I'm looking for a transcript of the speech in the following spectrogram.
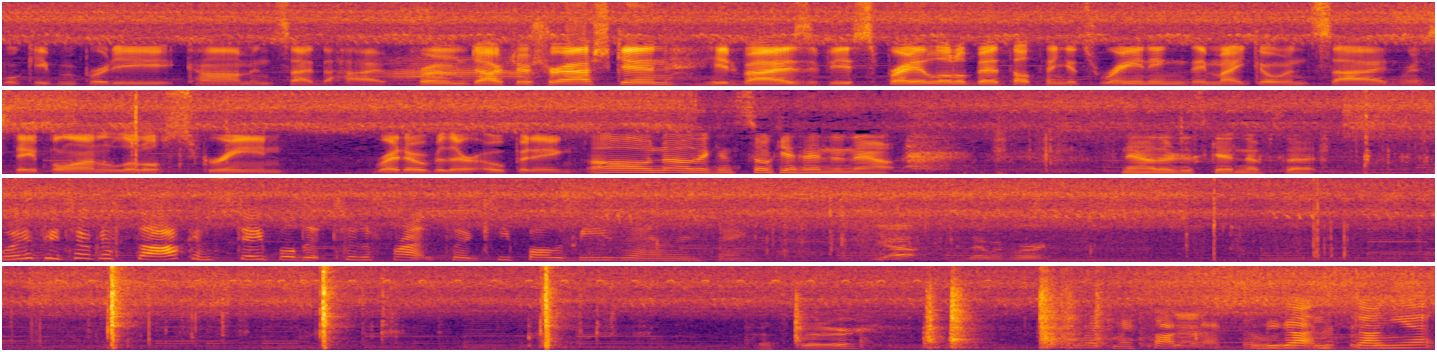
we'll keep them pretty calm inside the hive. From Dr. Sharashkin, he advised if you spray a little bit, they'll think it's raining. They might go inside. We're gonna staple on a little screen right over their opening. Oh no, they can still get in and out. Now they're just getting upset. What if you took a sock and stapled it to the front so it keep all the bees in or anything? Yeah, that would work. That's better. I like my sock back though. Have you gotten stung yet?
